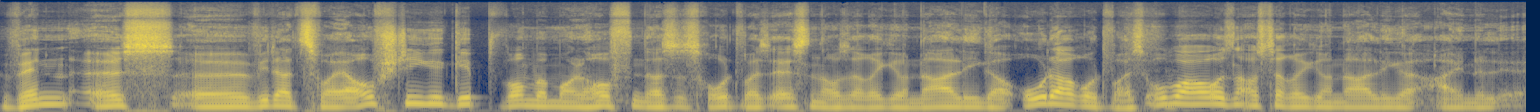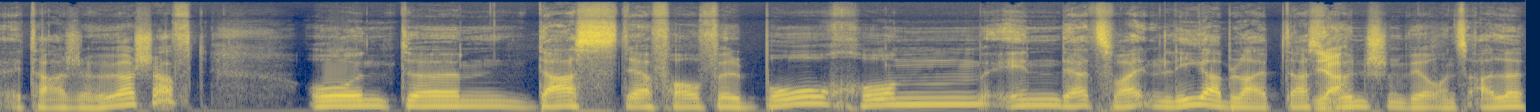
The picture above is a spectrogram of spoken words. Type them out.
Wenn es äh, wieder zwei Aufstiege gibt, wollen wir mal hoffen, dass es Rot-Weiß Essen aus der Regionalliga oder Rot-Weiß Oberhausen aus der Regionalliga eine Etage höher schafft. Und ähm, dass der VfL Bochum in der zweiten Liga bleibt, das Ja. wünschen wir uns alle.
